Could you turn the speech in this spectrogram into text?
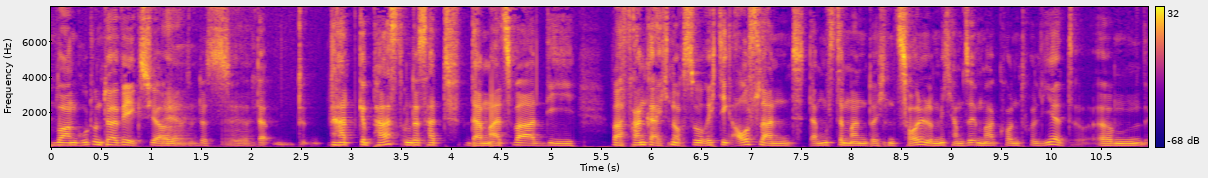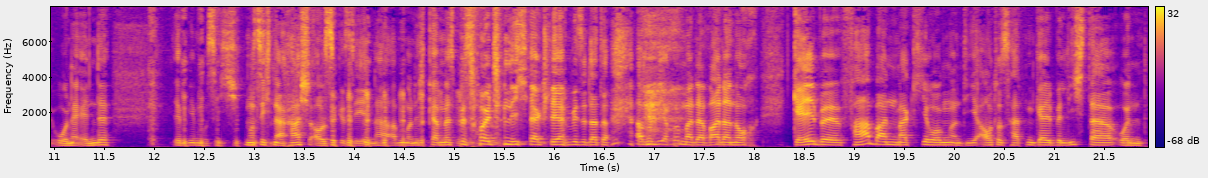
waren gut unterwegs, ja. ja, also das ja. Da, hat gepasst und das hat, damals war die war Frankreich noch so richtig Ausland. Da musste man durch den Zoll und mich haben sie immer kontrolliert ähm, ohne Ende. Irgendwie muss ich, muss ich nach Hasch ausgesehen haben und ich kann mir es bis heute nicht erklären, wie sie da, aber wie auch immer, da war da noch gelbe Fahrbahnmarkierungen und die Autos hatten gelbe Lichter und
